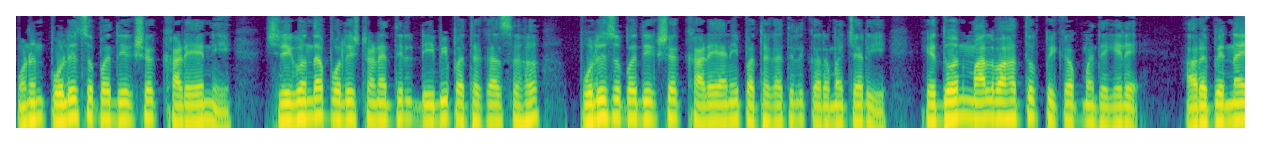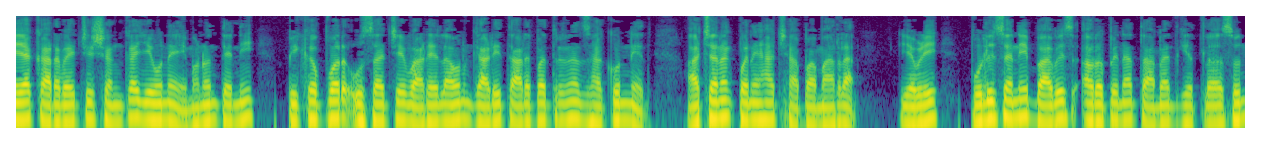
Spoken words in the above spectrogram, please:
म्हणून पोलीस उपअधीक्षक खाडे यांनी श्रीगोंदा पोलीस ठाण्यातील डीबी पथकासह पोलीस उपअधीक्षक खाडे आणि पथकातील कर्मचारी हे दोन मालवाहतूक पिकअपमध्ये गेले. आरोपींना या कारवाईची शंका येऊ नये म्हणून त्यांनी पिकअपवर उसाचे वाढे लावून गाडी ताडपत्रीनं झाकून नेत अचानकपणे हा छापा मारला. यावेळी पोलिसांनी बावीस आरोपींना ताब्यात घेतलं असून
